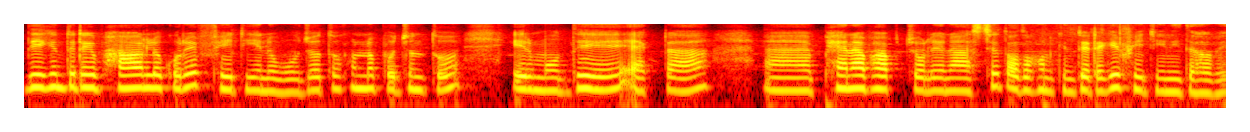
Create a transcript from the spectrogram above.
দিয়ে কিন্তু এটাকে ভালো করে ফেটিয়ে নেব। যতক্ষণ না পর্যন্ত এর মধ্যে একটা ফেনা ভাব চলে না আসছে, ততক্ষণ কিন্তু এটাকে ফেটিয়ে নিতে হবে।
